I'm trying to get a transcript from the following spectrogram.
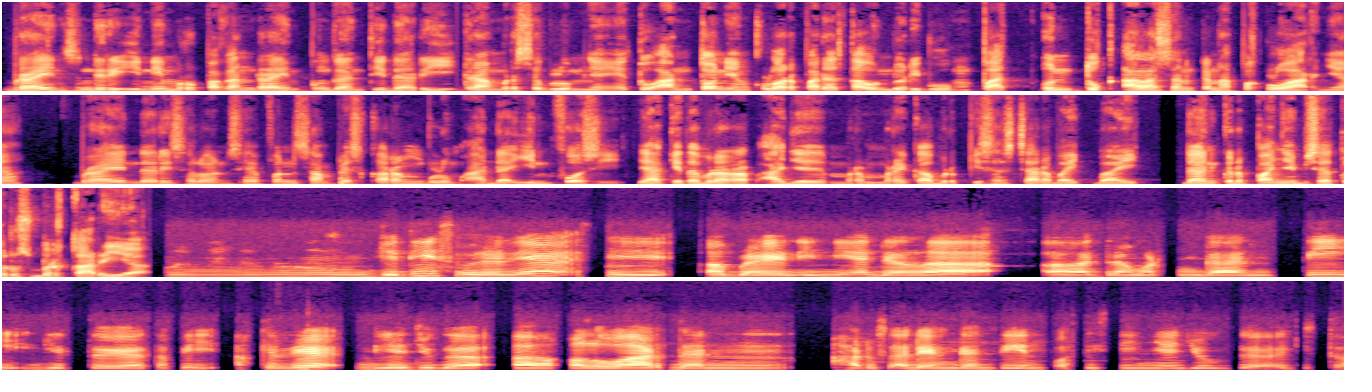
Brian sendiri ini merupakan Brian pengganti dari drummer sebelumnya, yaitu Anton yang keluar pada tahun 2004. Untuk alasan kenapa keluarnya, Brian dari Ceylon Seven sampai sekarang belum ada info sih. Ya kita berharap aja mereka berpisah secara baik-baik dan ke depannya bisa terus berkarya. Hmm, jadi sebenarnya si uh, Brian ini adalah uh, drummer pengganti gitu ya, tapi akhirnya hmm. dia juga uh, keluar dan harus ada yang gantiin posisinya juga gitu.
